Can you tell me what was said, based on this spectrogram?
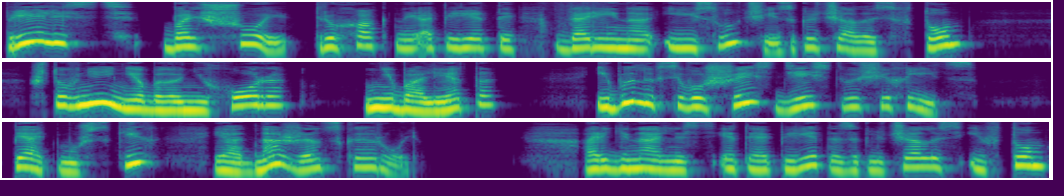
Прелесть большой трехактной опереты «Дарина и случай» заключалась в том, что в ней не было ни хора, ни балета, и было всего шесть действующих лиц, пять мужских и одна женская роль. Оригинальность этой опереты заключалась и в том,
